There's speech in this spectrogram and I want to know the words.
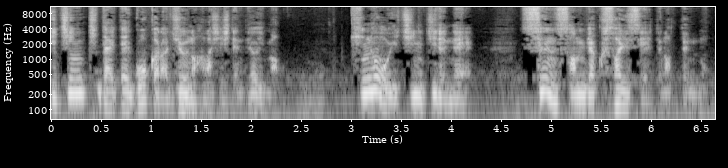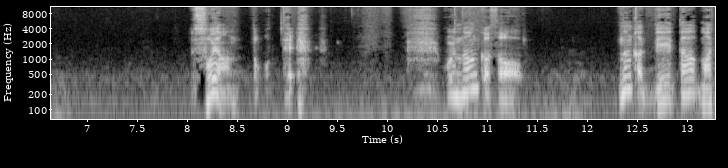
1日だいたい5から10の話してんだよ、今。昨日1日でね、1300再生ってなってんの。そやんと思ってこれなんかさ、なんかデータ間違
